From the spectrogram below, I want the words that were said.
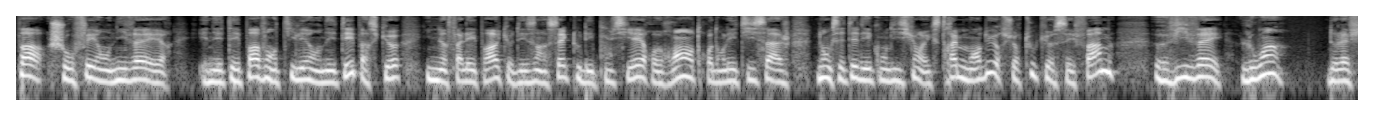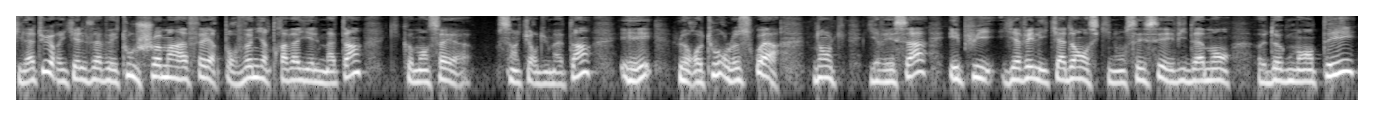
pas chauffés en hiver et n'étaient pas ventilés en été parce que il ne fallait pas que des insectes ou des poussières rentrent dans les tissages. Donc c'était des conditions extrêmement dures, surtout que ces femmes euh, vivaient loin de la filature et qu'elles avaient tout le chemin à faire pour venir travailler le matin, qui commençait à 5 heures du matin et le retour le soir. Donc il y avait ça et puis il y avait les cadences qui n'ont cessé évidemment euh, d'augmenter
